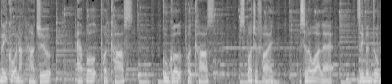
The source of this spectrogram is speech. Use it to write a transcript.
ngai kho nak ha chu Apple Podcast Google Podcast Spotify asalawa la zaiban tok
